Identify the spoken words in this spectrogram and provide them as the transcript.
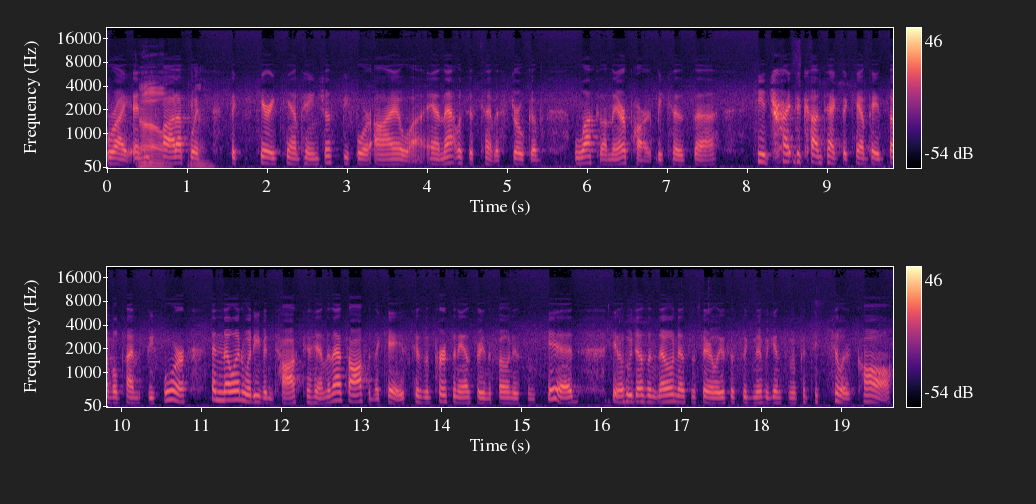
Right, and he Oh, caught up with yeah. the Kerry campaign just before Iowa, and that was just kind of a stroke of luck on their part because uh, he had tried to contact the campaign several times before, and no one would even talk to him, and that's often the case because the person answering the phone is some kid, you know, who doesn't know necessarily the significance of a particular call.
